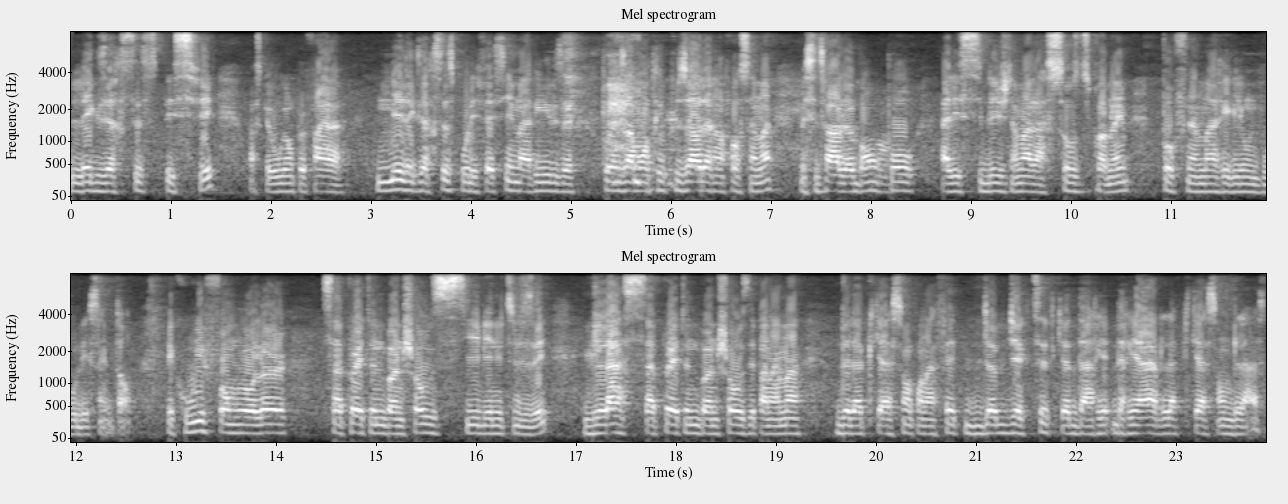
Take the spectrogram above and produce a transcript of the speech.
l'exercice spécifique. Parce que oui, on peut faire 1000 exercices pour les fessiers, Marie vous pourrait nous en montrer plusieurs de renforcement, mais c'est de faire le bon pour aller cibler justement la source du problème pour finalement régler au niveau des symptômes. Et que oui, foam roller, ça peut être une bonne chose s'il est bien utilisé. Glace, ça peut être une bonne chose dépendamment de l'application qu'on a faite, d'objectifs qu'il y a derrière, l'application de glace.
